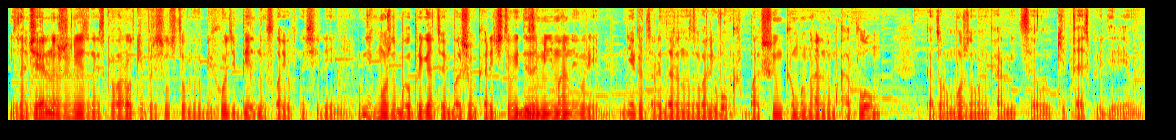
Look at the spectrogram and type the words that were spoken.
Изначально железные сковородки присутствовали в обиходе бедных слоев населения. У них можно было приготовить большое количество еды за минимальное время. Некоторые даже называли вок большим коммунальным котлом – которым можно было накормить целую китайскую деревню.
